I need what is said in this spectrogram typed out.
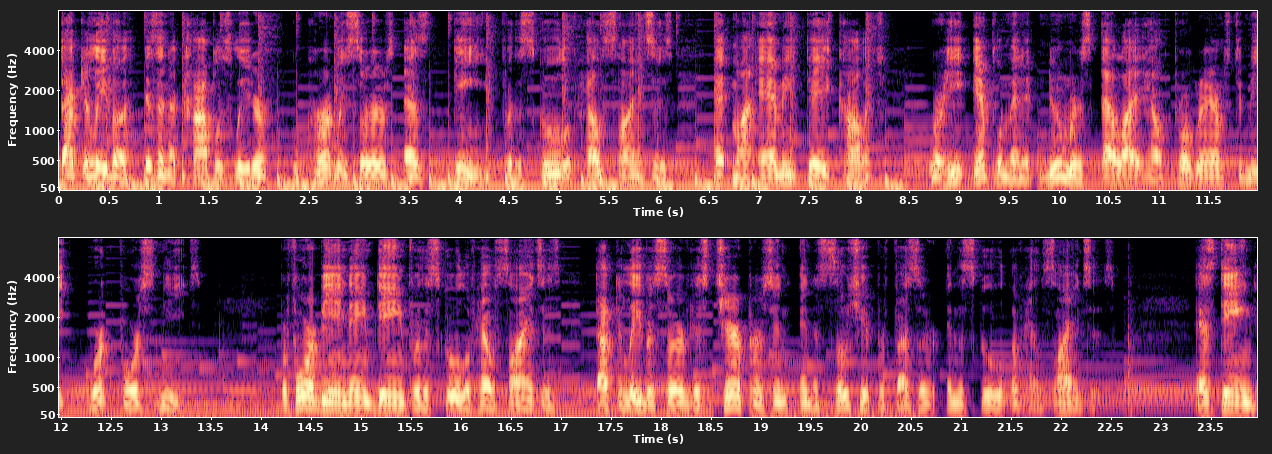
Dr. Leiba is an accomplished leader who currently serves as Dean for the School of Health Sciences at Miami Dade College, where he implemented numerous allied health programs to meet workforce needs. Before being named Dean for the School of Health Sciences, Dr. Leiba served as chairperson and associate professor in the School of Health Sciences. As Dean,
